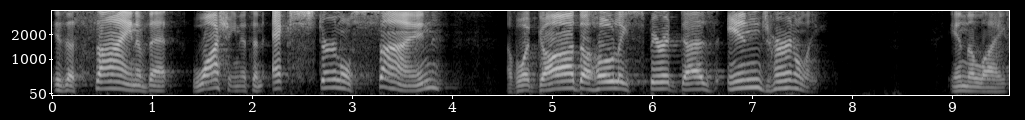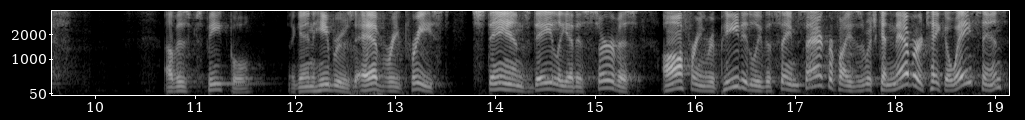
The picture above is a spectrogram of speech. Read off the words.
is a sign of that washing. It's an external sign of what God the Holy Spirit does internally in the life of his people. Again, Hebrews, every priest stands daily at his service, offering repeatedly the same sacrifices, which can never take away sins.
